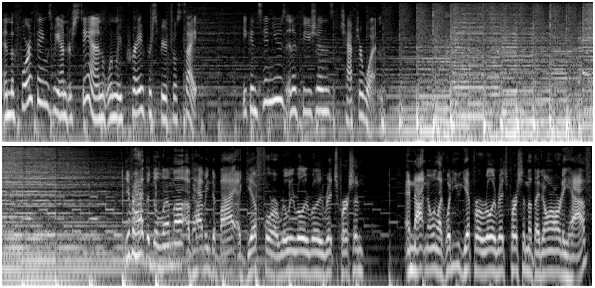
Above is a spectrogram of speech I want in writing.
and the four things we understand when we pray for spiritual sight. He continues in Ephesians chapter 1. You ever had the dilemma of having to buy a gift for a really, really, really rich person? and not knowing like what do you get for a really rich person that they don't already have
